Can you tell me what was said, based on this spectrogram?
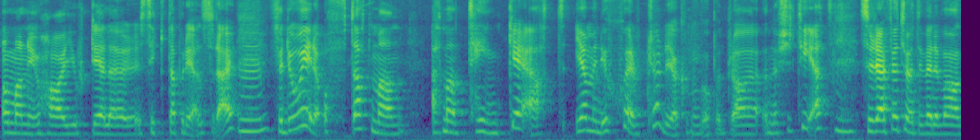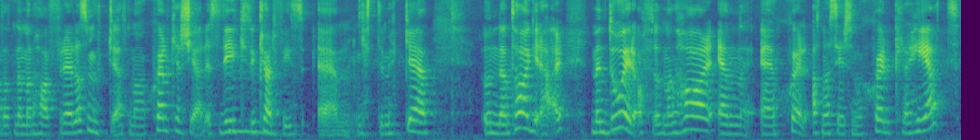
om man nu har gjort det eller siktar på det eller sådär. Mm. För då är det ofta att man att man tänker att ja, men det är självklart att jag kommer gå på ett bra universitet. Mm. Så det är därför jag tror att det är väldigt vanligt att när man har föräldrar som gjort det att man själv kanske gör det. Så det är, mm. det är klart att det finns eh, jättemycket undantag i det här. Men då är det ofta att man har en, en själv, att man ser det som en självklarhet.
